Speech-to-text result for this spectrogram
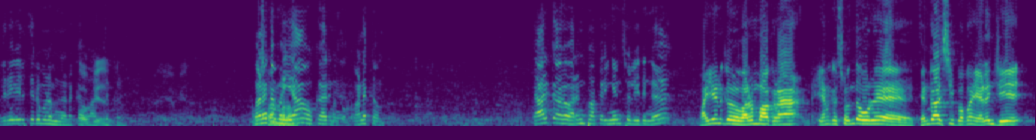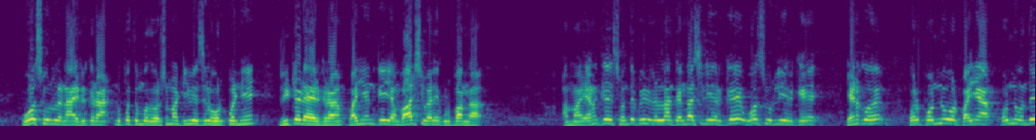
விரைவில் திருமணம் நடக்க ஓகே. வாழ்த்துக்கள். வணக்கம் ஐயா உட்காருங்க. வணக்கம். யாருக்காக வரன் பார்க்குறீங்கன்னு சொல்லிடுங்க. பையனுக்கு வரம் பார்க்குறேன். எனக்கு சொந்த ஊர் தென்காசி பக்கம் இளைஞ்சி. ஓசூரில் நான் இருக்கிறேன். முப்பத்தொம்பது வருஷமாக டிவிஎஸில் ஒர்க் பண்ணி ரிட்டையர்ட் ஆகிருக்கிறேன் பையனுக்கு என் வாரிசு வேலையை கொடுப்பாங்க. ஆமாம் எனக்கு சொந்த வீடுகள்லாம் தென்காசிலையும் இருக்குது ஓசூர்லேயும் இருக்குது எனக்கு ஒரு பொண்ணு ஒரு பையன். பொண்ணு வந்து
